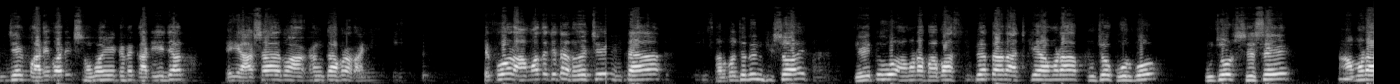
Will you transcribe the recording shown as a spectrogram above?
নিজের পারিবারিক সময় এখানে কাটিয়ে যান। এই আশা এবং আকাঙ্ক্ষা আমরা রাখি। এরপর আমাদের যেটা রয়েছে, এটা সার্বজনীন বিষয়। যেহেতু আমরা বাবা শ্রীদাতার আজকে আমরা পুজো করব, পুজোর শেষে আমরা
